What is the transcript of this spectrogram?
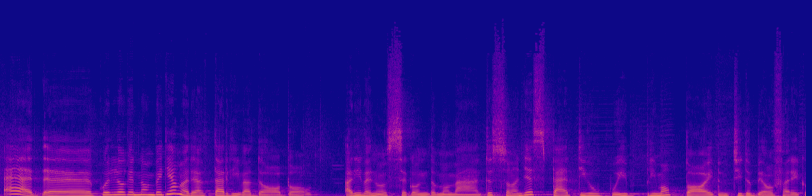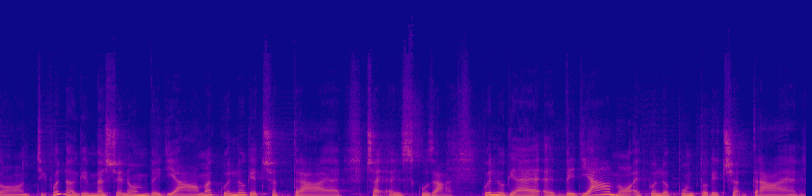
eh, eh, quello che non vediamo in realtà arriva dopo arriva in un secondo momento e sono gli aspetti con cui prima o poi tutti dobbiamo fare i conti. Quello che invece non vediamo è quello che ci attrae, cioè eh, scusa, quello che eh, vediamo è quello appunto che ci attrae.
